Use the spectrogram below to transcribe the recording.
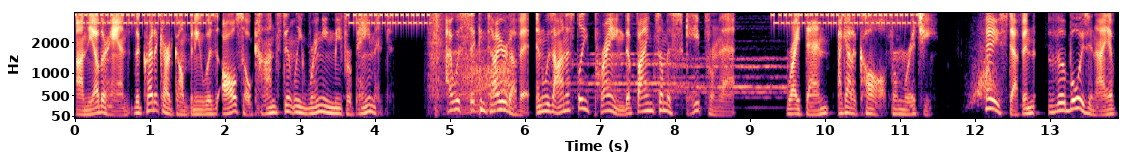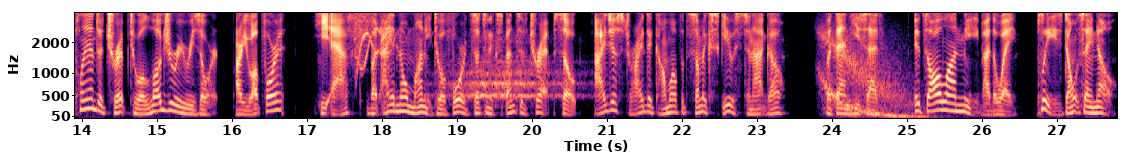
On the other hand, the credit card company was also constantly ringing me for payment. I was sick and tired of it and was honestly praying to find some escape from that. Right then, I got a call from Richie. Hey, Stefan, the boys and I have planned a trip to a luxury resort. Are you up for it? He asked, but I had no money to afford such an expensive trip, so I just tried to come up with some excuse to not go. But then he said, It's all on me, by the way. Please don't say no.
